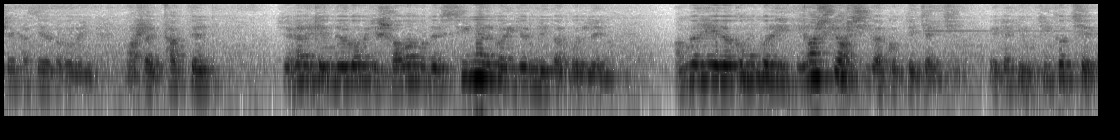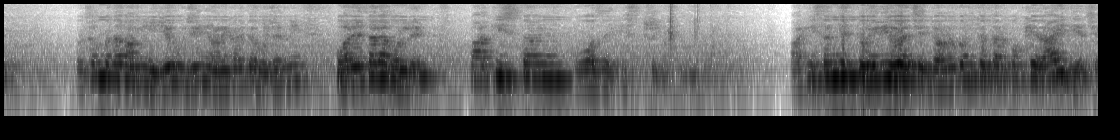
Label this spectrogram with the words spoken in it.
শেখ হাসিনা তখন ওই বাসায় থাকতেন। সেখানে কেন্দ্রীয় কমিটির সবার মধ্যে সিনিয়র কয়েকজন নেতা বললেন, আমরা যে এরকম করে ইতিহাসকে অস্বীকার করতে চাইছি, এটা কি উচিত হচ্ছে? প্রথম কথা আমি নিজেও বুঝিনি, অনেক হয়তো বোঝেননি। পরে তারা বললেন Pakistan was a history Pakistan যে তৈরি হয়েছে, জনগণ তো তার পক্ষে রায় দিয়েছে।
